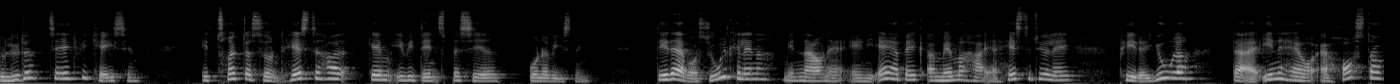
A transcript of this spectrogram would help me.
Du lytter til Equication, et trygt og sundt hestehold gennem evidensbaseret undervisning. Dette er vores julekalender. Mit navn er Annie Agerbæk, og med mig har jeg hestedyrlæge Peter Juler, der er indehaver af Horstok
